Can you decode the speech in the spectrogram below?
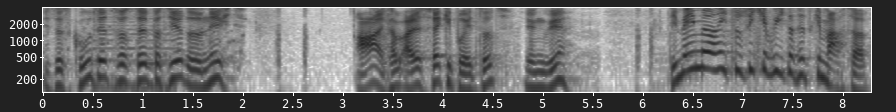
Ist das gut jetzt, was passiert oder nicht? Ah, ich habe alles weggebrezelt, irgendwie. Bin mir immer noch nicht so sicher, wie ich das jetzt gemacht habe.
